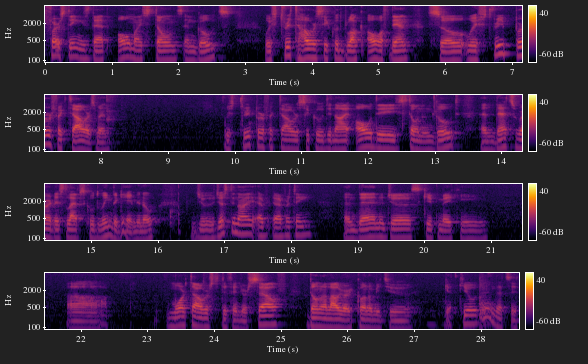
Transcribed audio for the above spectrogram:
First thing is that all my stones and goats, with three towers, he could block all of them. So with three perfect towers, man. With three perfect towers, he could deny all the stone and gold, and that's where the Slavs could win the game. You know, you just deny ev- everything, and then you just keep making uh, more towers to defend yourself. Don't allow your economy to get killed, and that's it.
